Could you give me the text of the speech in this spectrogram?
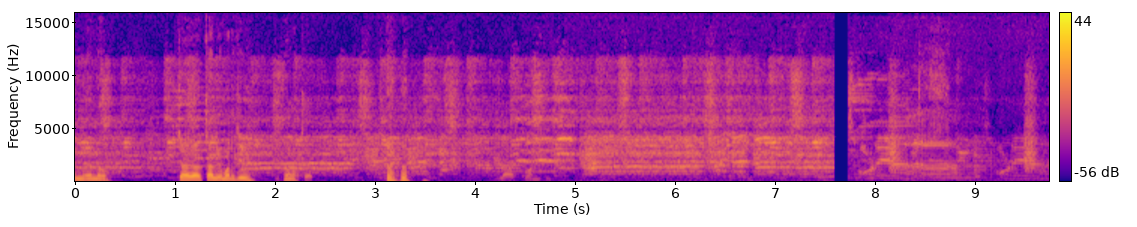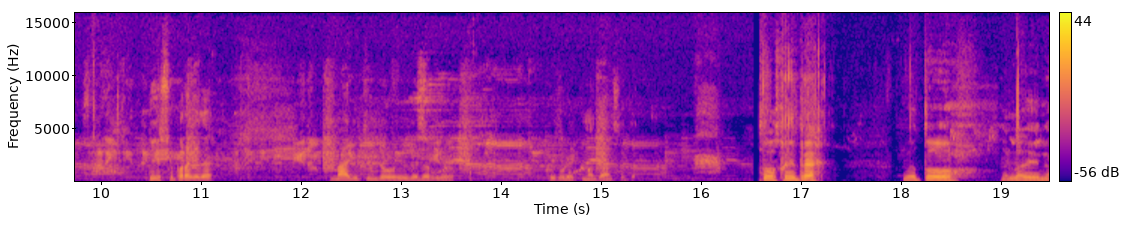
ಇನ್ನೇನು ಜಾಗ ಖಾಲಿ ಮಾಡ್ತೀವಿ. ಟೀ ಸೂಪರ್ ಆಗಿದೆ. ಮ್ಯಾಗಿ ತಿಂದು ಈ ವೆದರ್ಲಿ ಟೀ ಕುಡಿಯೋಕ್ಕೆ ಮಜಾ ಅನಿಸುತ್ತೆ. ಸೊ ಸ್ನೇಹಿತರೆ ಇವತ್ತು ಎಲ್ಲ ಏನು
